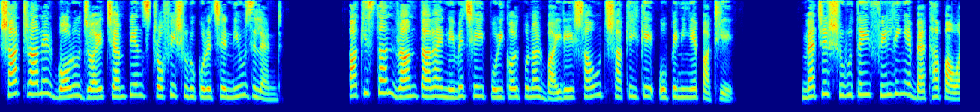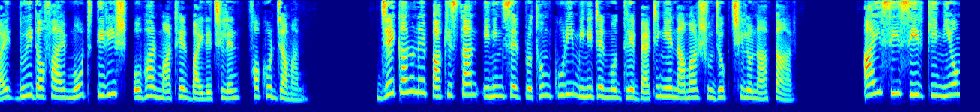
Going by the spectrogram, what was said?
ষাট রানের বড় জয়ে চ্যাম্পিয়ন্স ট্রফি শুরু করেছে নিউজিল্যান্ড পাকিস্তান রান তারায় নেমেছেই পরিকল্পনার বাইরে সাউথ শাকিলকে ওপেনিংয়ে পাঠিয়ে। ম্যাচের শুরুতেই ফিল্ডিংয়ে ব্যথা পাওয়ায় দুই দফায় মোট তিরিশ ওভার মাঠের বাইরে ছিলেন ফখর জামান। যে কারণে পাকিস্তান ইনিংসের প্রথম কুড়ি মিনিটের মধ্যে ব্যাটিংয়ে নামার সুযোগ ছিল না তাঁর। আইসিসির কি নিয়ম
